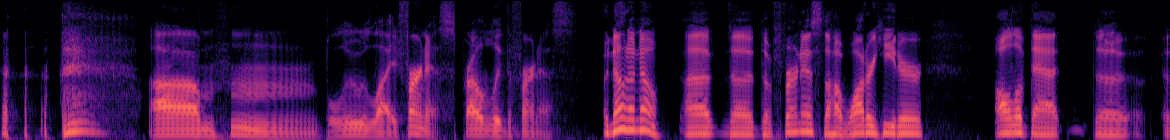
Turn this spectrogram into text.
um, hmm, blue light furnace, probably the furnace. Uh, No, no, no. Uh, the the furnace, the hot water heater, all of that, the uh,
